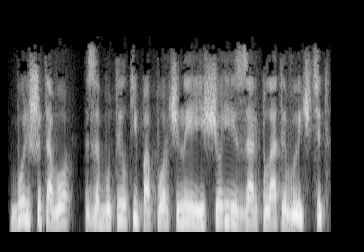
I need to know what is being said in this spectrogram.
Больше того, за бутылки попорченные еще и из зарплаты вычтет.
